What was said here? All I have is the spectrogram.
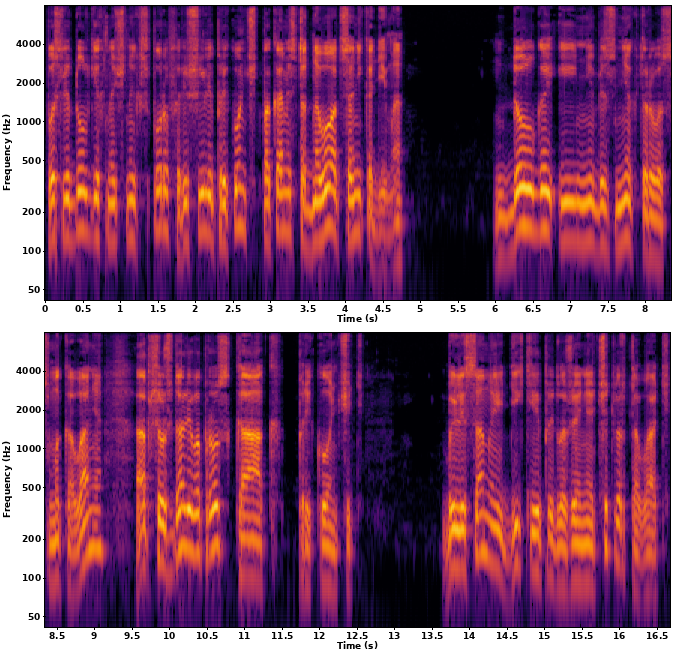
После долгих ночных споров решили прикончить пока мест одного отца Никодима. Долго и не без некоторого смакования обсуждали вопрос, как прикончить. Были самые дикие предложения — четвертовать,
